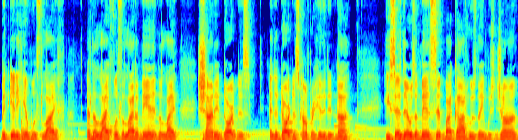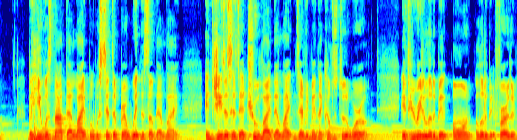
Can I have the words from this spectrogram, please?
but in him was life, and the life was the light of man, and the light shine in darkness, and the darkness comprehended it not. He said, There was a man sent by God whose name was John, but he was not that light, but was sent to bear witness of that light. And Jesus is that true light that lightens every man that comes into the world. If you read a little bit on, a little bit further,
